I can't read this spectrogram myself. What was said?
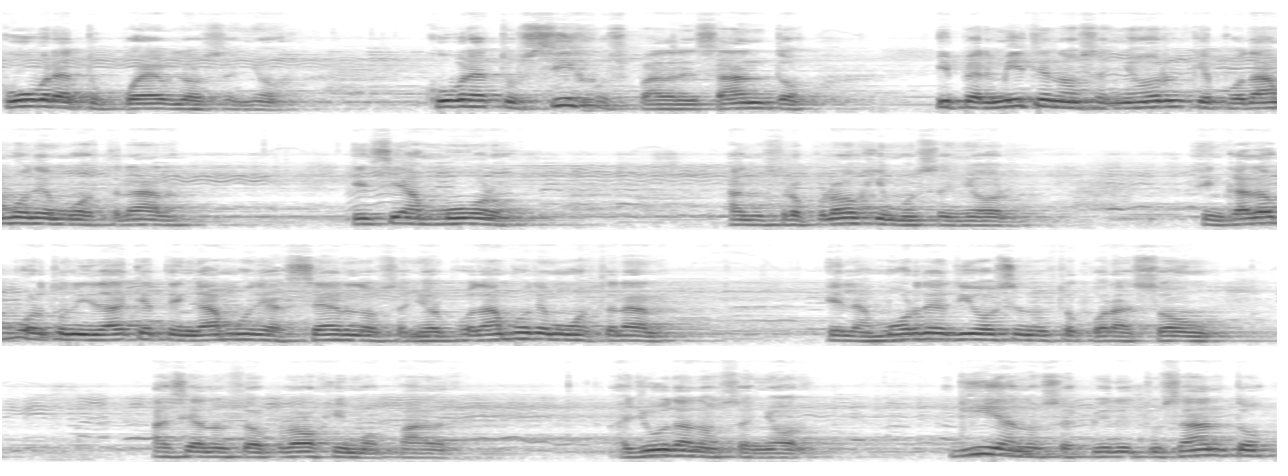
Cubra a tu pueblo, Señor. Cubra a tus hijos, Padre Santo. Y permítenos, Señor, que podamos demostrar ese amor a nuestro prójimo, Señor. En cada oportunidad que tengamos de hacerlo, Señor, podamos demostrar el amor de Dios en nuestro corazón hacia nuestro prójimo, Padre. Ayúdanos, Señor. Guíanos, Espíritu Santo,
